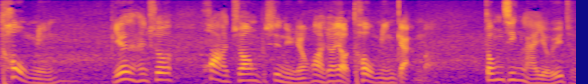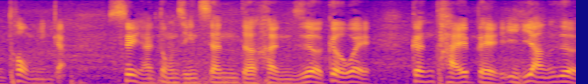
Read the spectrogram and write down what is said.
透明，别人还说化妆不是女人化妆要有透明感吗？东京来有一种透明感，虽然东京真的很热，各位跟台北一样热，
